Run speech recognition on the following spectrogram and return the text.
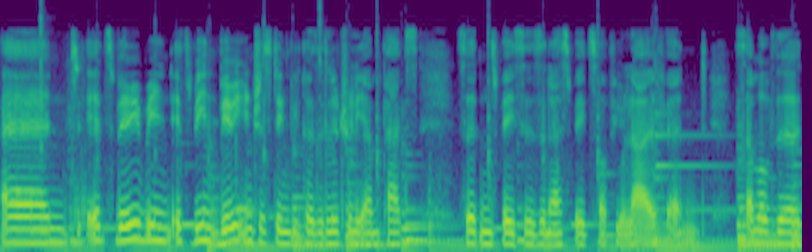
And it's very been it's been very interesting because it literally unpacks certain spaces and aspects of your life, and some of the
